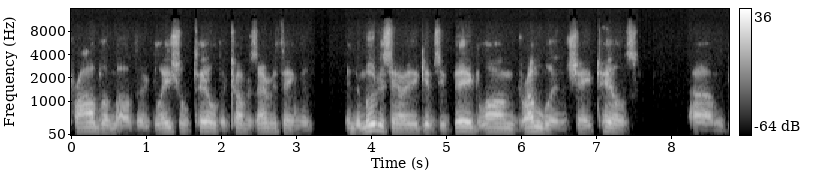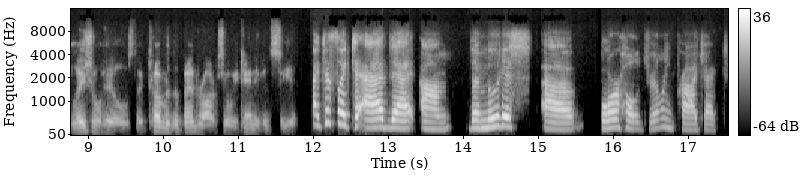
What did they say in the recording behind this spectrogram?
problem of the glacial till that covers everything. And in the Moodus area, it gives you big, long, drumlin shaped hills, um, glacial hills that cover the bedrock so we can't even see it. I'd just like to add that um, the Moodus uh, borehole drilling project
